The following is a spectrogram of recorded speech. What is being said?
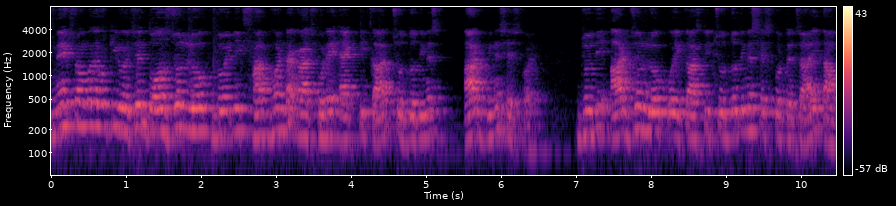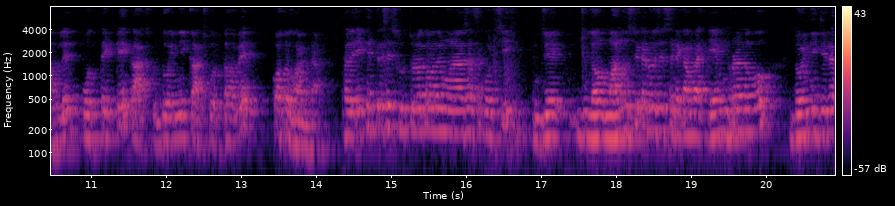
নেক্সট অঙ্ক দেখো কি রয়েছে। জন লোক দৈনিক সাত ঘণ্টা কাজ করে, একটি কাজ চোদ্দ দিনে আট দিনে শেষ করে। যদি আট জন লোক ওই কাজটি চোদ্দ দিনে শেষ করতে চায়, তাহলে প্রত্যেককে কাজ দৈনিক কাজ করতে হবে কত ঘণ্টা? তাহলে এক্ষেত্রে সেই সূত্রটা তোমাদের মনে আছে, আশা করছি, যে মানুষ যেটা রয়েছে সেটাকে আমরা এম ধরে নেব, দৈনিক যেটা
